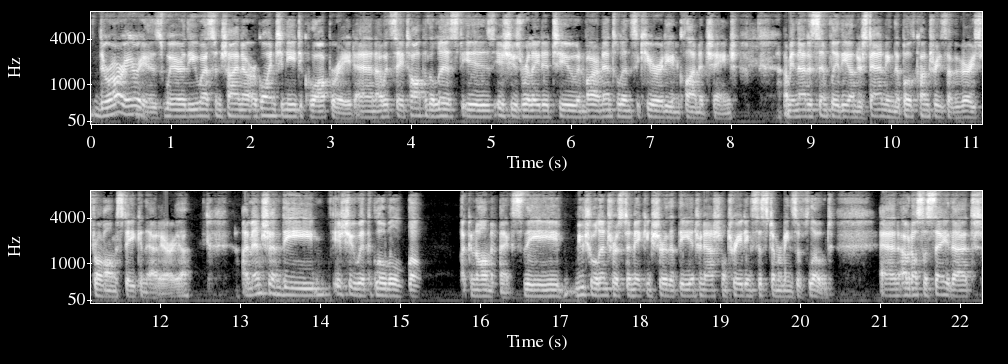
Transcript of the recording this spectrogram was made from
there are areas where the US and China are going to need to cooperate. And I would say top of the list is issues related to environmental insecurity and climate change. I mean, that is simply the understanding that both countries have a very strong stake in that area. I mentioned the issue with global economics, the mutual interest in making sure that the international trading system remains afloat. And I would also say that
